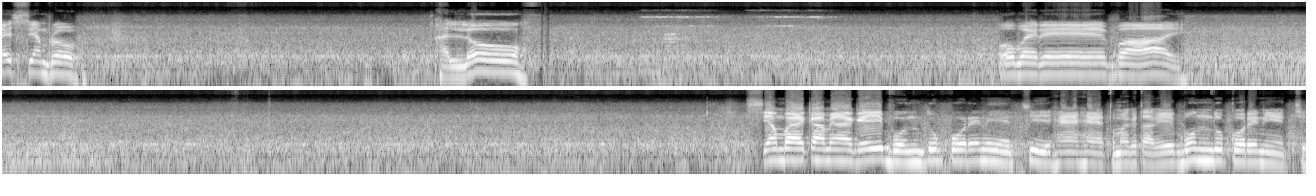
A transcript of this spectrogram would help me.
এই শ্যাম ব্রো হ্যালো। ও ভাই রে ভাই। শ্যাম ভাইকে আমি আগেই বন্ধু করে নিয়েছি। হ্যাঁ হ্যাঁ তোমাকে তো আগেই বন্ধু করে নিয়েছি।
